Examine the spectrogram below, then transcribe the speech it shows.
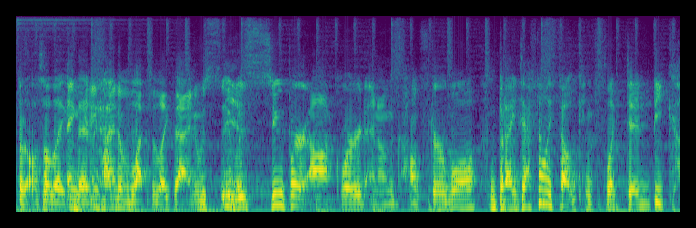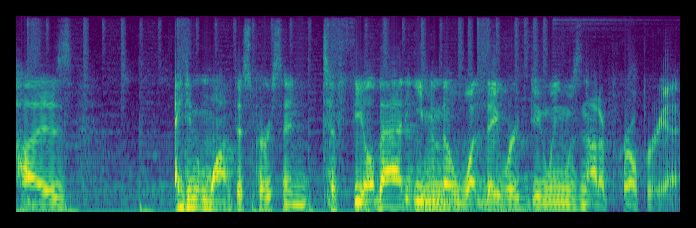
But also like and, that and had- kind of left it like that. And it was it Yeah. was super awkward and uncomfortable. But I definitely felt conflicted because I didn't want this person to feel bad, even though what they were doing was not appropriate.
